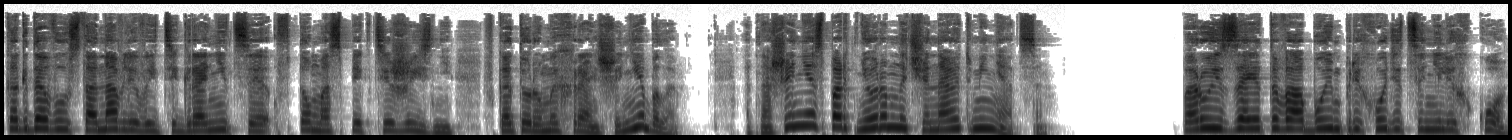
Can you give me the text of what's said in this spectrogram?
Когда вы устанавливаете границы в том аспекте жизни, в котором их раньше не было, отношения с партнером начинают меняться. Порой из-за этого обоим приходится нелегко.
